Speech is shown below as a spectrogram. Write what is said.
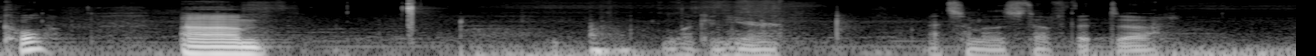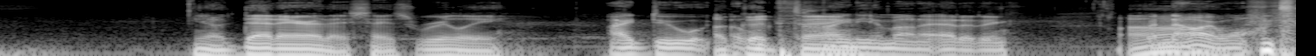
Cool. Um, looking here at some of the stuff that uh, you know dead air they say it's really I do A good thing. tiny amount of editing, but now I Oh. won't.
